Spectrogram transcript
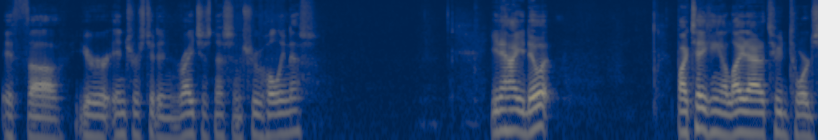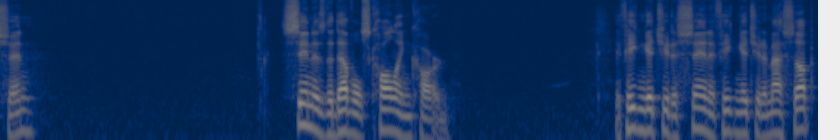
If uh, you're interested in righteousness and true holiness, you know how you do it? By taking a light attitude towards sin. Sin is the devil's calling card. If he can get you to sin, if he can get you to mess up,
